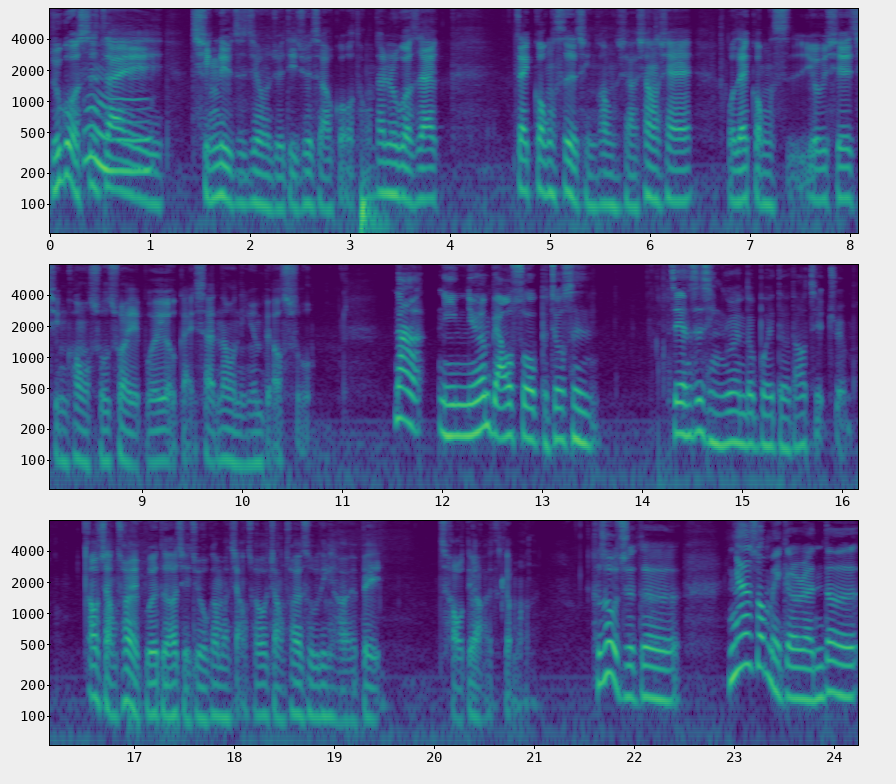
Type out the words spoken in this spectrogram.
如果是在情侣之间，我觉得的确是要沟通。但如果是在在公司的情况下，像现在我在公司有一些情况，我说出来也不会有改善，那我宁愿不要说。那你宁愿不要说，不就是这件事情永远都不会得到解决吗？那我讲出来也不会得到解决，我干嘛讲出来？我讲出来说不定还会被炒掉，还是干嘛的？可是我觉得，应该说每个人的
